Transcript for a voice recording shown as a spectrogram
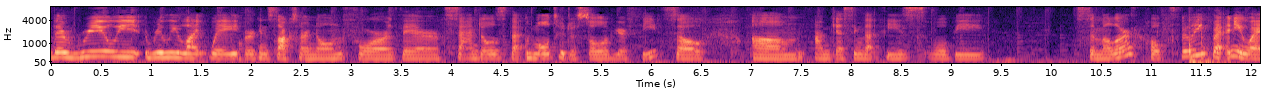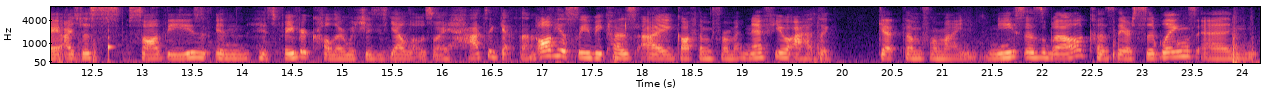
They're really, really lightweight. Birkenstocks are known for their sandals that mold to the sole of your feet. So um, I'm guessing that these will be similar, hopefully. But anyway, I just saw these in his favorite color, which is yellow. So I had to get them. Obviously, because I got them from my nephew, I had to get them for my niece as well because they're siblings and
